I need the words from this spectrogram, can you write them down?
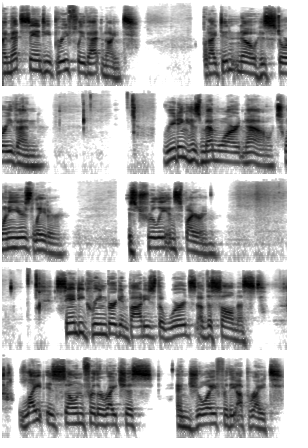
I met Sandy briefly that night, but I didn't know his story then. Reading his memoir now, 20 years later, is truly inspiring. Sandy Greenberg embodies the words of the psalmist Light is sown for the righteous and joy for the upright.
